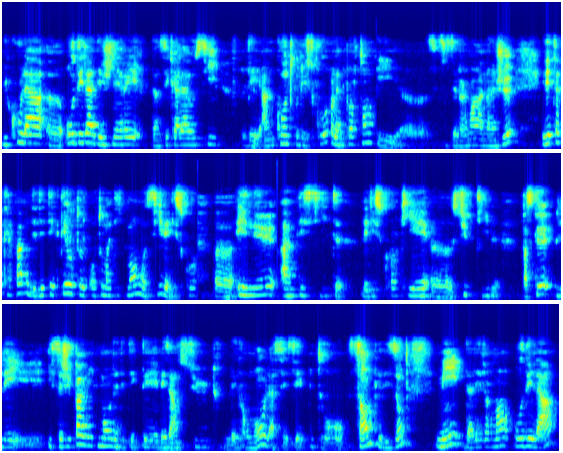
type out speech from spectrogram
Du coup là, euh, au-delà de générer dans ces cas-là aussi des, contre-discours, l'important, et euh, c'est vraiment un enjeu, il est capable de détecter auto automatiquement aussi les discours euh, haineux, implicites, les discours qui est euh, subtil, parce que les, il s'agit pas uniquement de détecter les insultes ou les grands mots, là c'est plutôt simple, disons, mais d'aller vraiment au-delà,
